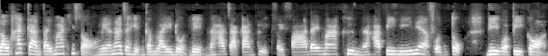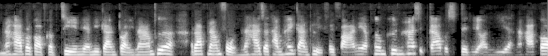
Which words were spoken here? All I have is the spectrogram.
เราคาดการไตรมาสที่2เนี่ยน่าจะเห็นกำไรโดดเด่นนะคะ จากการผลิตไฟฟ้าได้มากขึ้นนะคะ ปีนี้เนี่ยฝนตกดีกว่าปีก่อนนะคะ ประกอบกับจีนเนี่ยมีการปล่อยน้ำเพื่อรับน้ำฝนนะคะ จะทำให้การผลิตไฟฟ้าเนี่ยเพิ่มขึ้น 59% year on year นะคะ ก็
